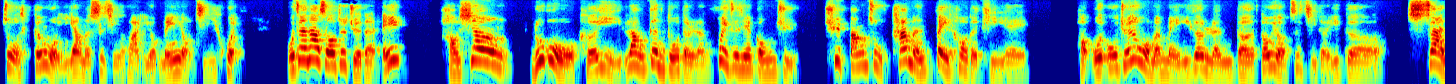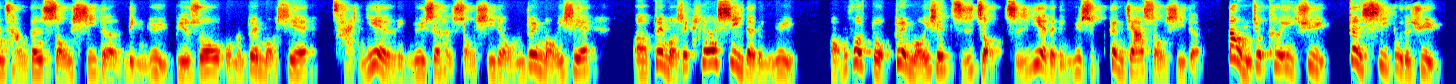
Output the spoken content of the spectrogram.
做跟我一样的事情的话，有没有机会？我在那时候就觉得，诶，好像如果我可以让更多的人会这些工具，去帮助他们背后的 TA，好，我我觉得我们每一个人的都有自己的一个擅长跟熟悉的领域，比如说我们对某些产业领域是很熟悉的，我们对某一些呃对某些科系的领域，好，或对对某一些职种职业的领域是更加熟悉的。那我们就可以去更细部的去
